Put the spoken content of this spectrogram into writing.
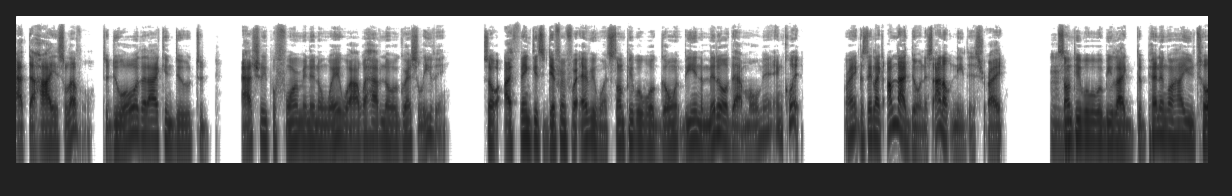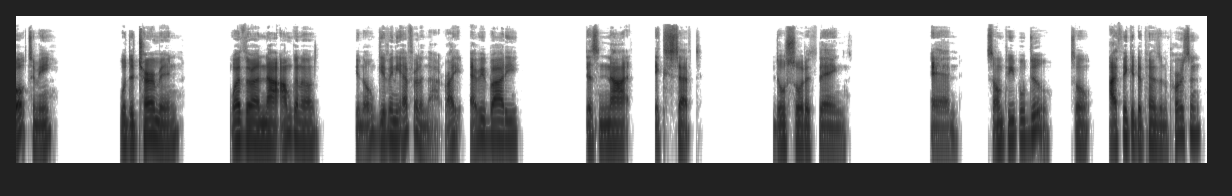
at the highest level, to do all that I can do to actually perform it in a way where I will have no regrets leaving. So I think it's different for everyone. Some people will go and be in the middle of that moment and quit, right? Because they're like, I'm not doing this. I don't need this, right? Mm-hmm. Some people will be like, depending on how you talk to me, will determine whether or not I'm going to, you know, give any effort or not, right? Everybody does not accept those sort of things. And some people do. So I think it depends on the person.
